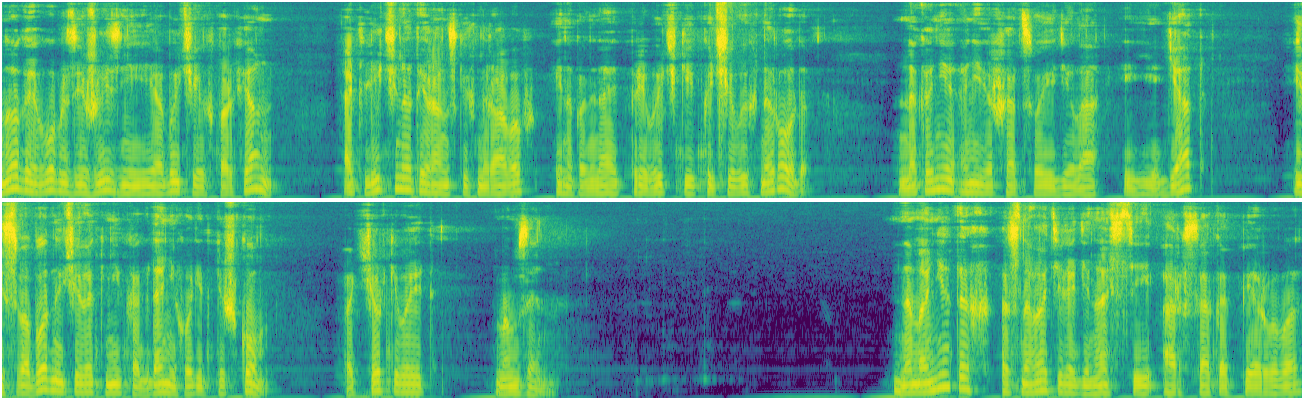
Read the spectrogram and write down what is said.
Многое в образе жизни и обычаях парфян отлично от иранских нравов и напоминает привычки кочевых народов. На коне они вершат свои дела и едят, и свободный человек никогда не ходит пешком, подчеркивает Мамзен. На монетах основателя династии Арсака I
